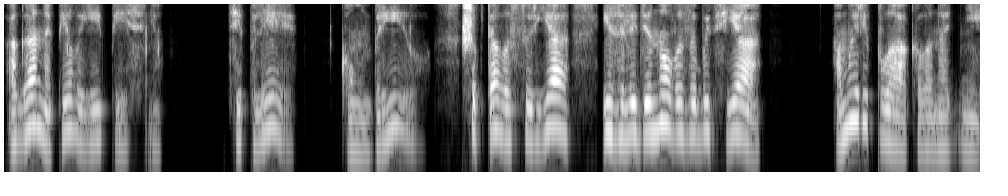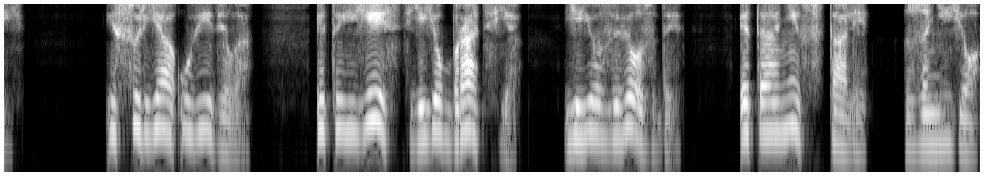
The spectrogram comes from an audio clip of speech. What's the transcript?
Агана пела ей песню. «Теплее, комбрио», — шептала Сурья из ледяного забытья, а Мэри плакала над ней. И Сурья увидела. Это и есть ее братья, ее звезды. Это они встали за нее.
